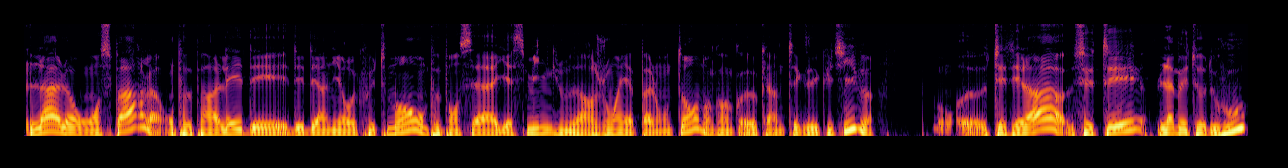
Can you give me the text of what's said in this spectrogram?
Là, alors où on se parle, on peut parler des, derniers recrutements, on peut penser à Yasmine qui nous a rejoint il n'y a pas longtemps, donc en exécutive. Euh, T'étais là, c'était la méthode Who,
